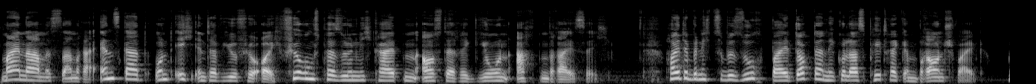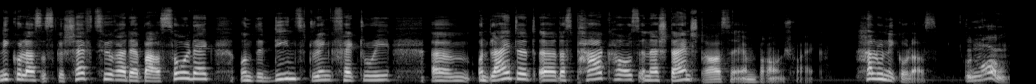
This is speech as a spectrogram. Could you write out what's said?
Mein Name ist Sandra Ensgard und ich interviewe für euch Führungspersönlichkeiten aus der Region 38. Heute bin ich zu Besuch bei Dr. Nikolaus Petrek in Braunschweig. Nikolas ist Geschäftsführer der Bar Soldeck und The Dean's Drink Factory ähm, und leitet äh, das Parkhaus in der Steinstraße in Braunschweig. Hallo Nikolas. Guten Morgen.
